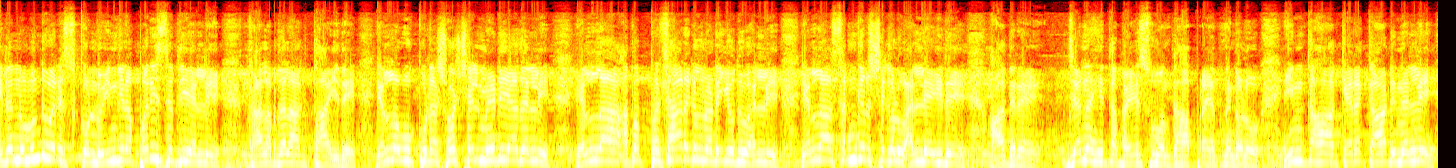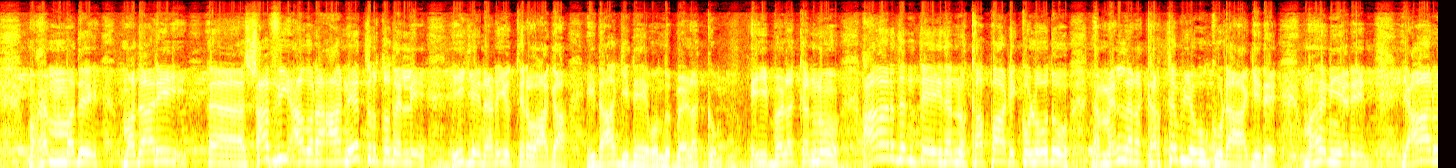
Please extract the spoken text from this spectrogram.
ಇದನ್ನು ಮುಂದುವರಿಸಿಕೊಂಡು ಇಂದಿನ ಪರಿಸ್ಥಿತಿಯಲ್ಲಿ ಕಾಲ ಬದಲಾಗ್ತಾ ಇದೆ. ಎಲ್ಲವೂ ಕೂಡ ಸೋಷಿಯಲ್ ಮೀಡಿಯಾದಲ್ಲಿ ಎಲ್ಲ ಅಪಪ್ರಚಾರಗಳು ನಡೆಯುವುದು ಅಲ್ಲಿ, ಎಲ್ಲ ಸಂಘರ್ಷಗಳು ಅಲ್ಲೇ ಇದೆ. ಆದರೆ ಜನಹಿತ ಬಯಸುವಂತಹ ಪ್ರಯತ್ನಗಳು ಇಂತಹ ಕೆರೆ ಕಾಡಿನಲ್ಲಿ ಮೊಹಮ್ಮದ್ ಮದಾರಿ ಶಾಫಿ ಅವರ ಆ ನೇತೃತ್ವದಲ್ಲಿ ಹೀಗೆ ನಡೆಯುತ್ತಿರುವಾಗ ಇದಾಗಿದೆ ಒಂದು ಬೆಳಕು. ಈ ಬೆಳಕನ್ನು ಆರದಂತೆ ಇದನ್ನು ಕಾಪಾಡಿಕೊಳ್ಳುವುದು ನಮ್ಮೆಲ್ಲರ ಕರ್ತವ್ಯವೂ ಕೂಡ ಆಗಿದೆ. ಮಹನೀಯರೇ, ಯಾರು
